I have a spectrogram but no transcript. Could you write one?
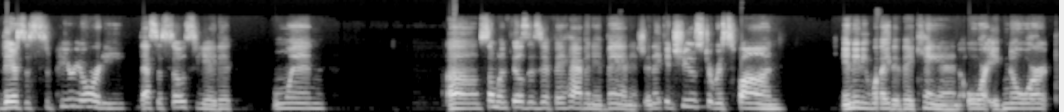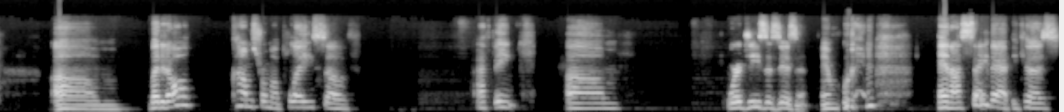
there's a superiority that's associated when uh, someone feels as if they have an advantage and they can choose to respond in any way that they can or ignore. Um, but it all comes from a place of, I think, um, where Jesus isn't. And and I say that because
